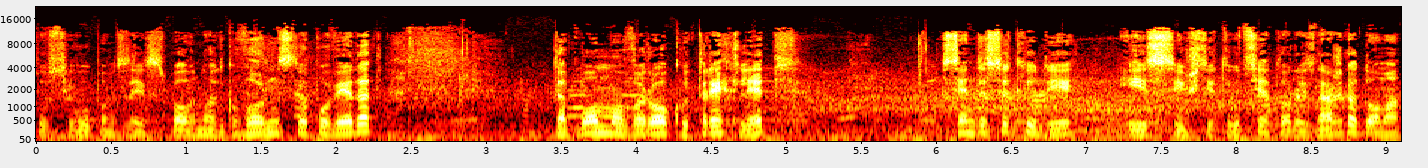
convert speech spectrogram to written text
To si upam zdaj s polno odgovornostjo povedati, da bomo v roku treh let 70 ljudi iz inštitucije, torej iz našega doma,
